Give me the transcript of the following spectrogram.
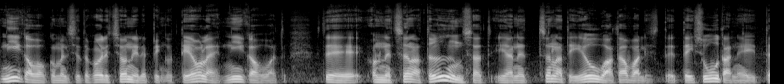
niikaua, kui meil seda koalitsioonilepingut ei ole, niikaua on need sõnad õõnsad ja need sõnad ei jõua tavaliselt, et ei suuda neid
